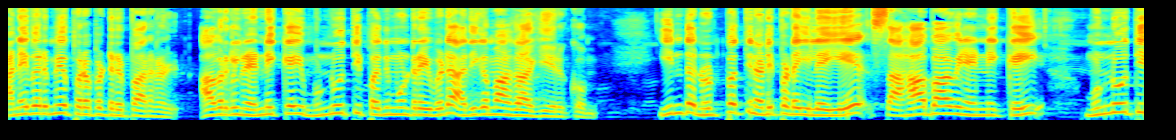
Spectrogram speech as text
அனைவருமே புறப்பட்டிருப்பார்கள். அவர்களின் எண்ணிக்கை முன்னூற்றி பதிமூன்றை விட அதிகமாக ஆகியிருக்கும். இந்த நுட்பத்தின் அடிப்படையிலேயே சஹாபாவின் எண்ணிக்கை முன்னூற்றி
